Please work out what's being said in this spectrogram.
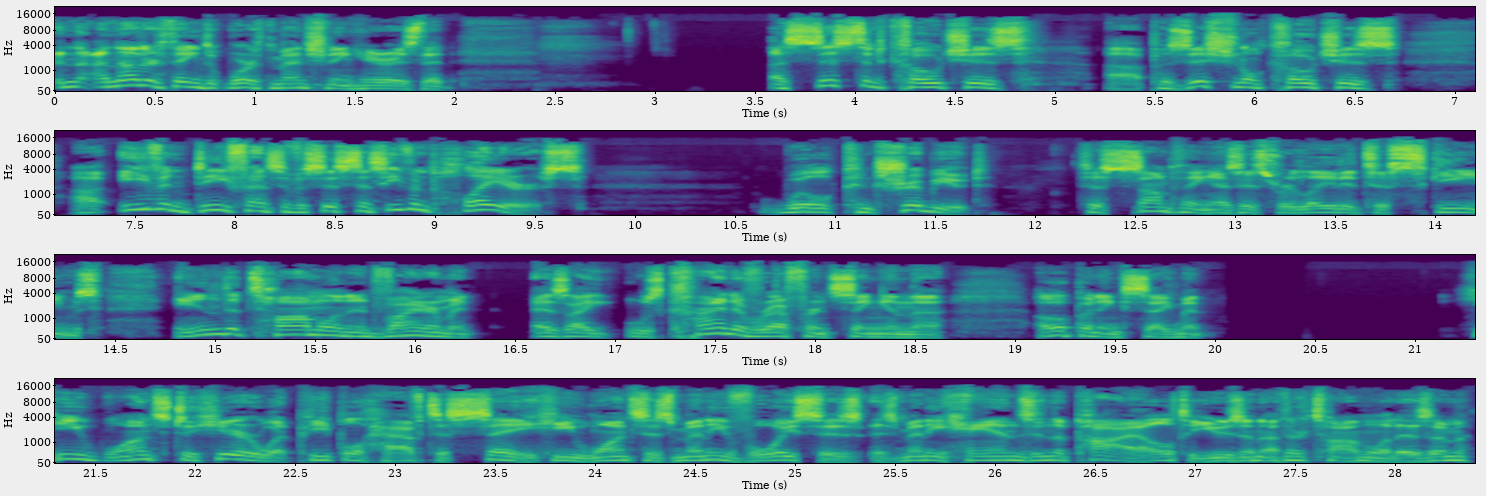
another thing worth mentioning here is that assistant coaches uh, positional coaches, uh, even defensive assistants, even players will contribute to something as it's related to schemes in the Tomlin environment. As I was kind of referencing in the opening segment, he wants to hear what people have to say. He wants as many voices, as many hands in the pile, to use another Tomlinism,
